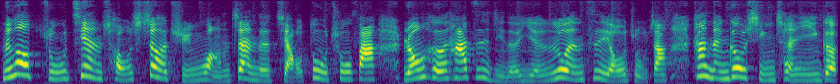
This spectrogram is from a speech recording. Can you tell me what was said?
能够逐渐从社群网站的角度出发，融合他自己的言论自由主张，他能够形成一个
